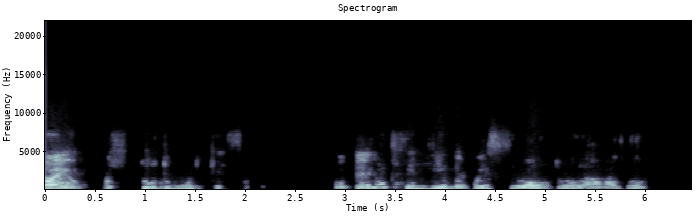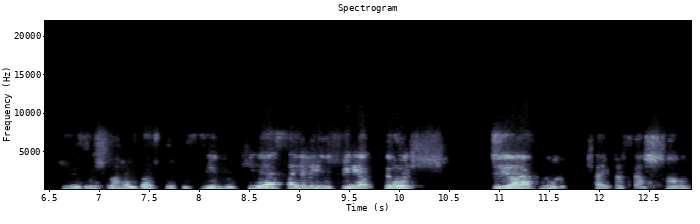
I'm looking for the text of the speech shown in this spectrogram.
Só eu. Mas todo mundo quer saber. Como é que você lida com esse outro lado que existe na realidade previsível, que é essa energia crush de ah, hum, está aí para se achando.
